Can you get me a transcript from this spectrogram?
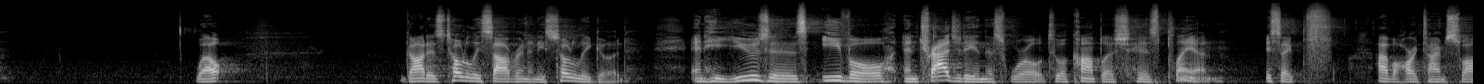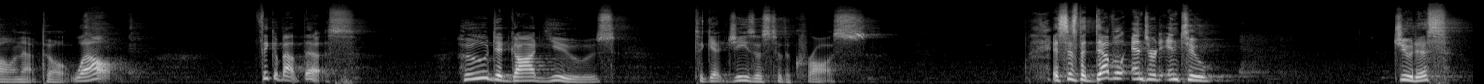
Well, God is totally sovereign and He's totally good. And He uses evil and tragedy in this world to accomplish His plan. You say, I have a hard time swallowing that pill. Well, think about this. Who did God use to get Jesus to the cross? It says the devil entered into Judas.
